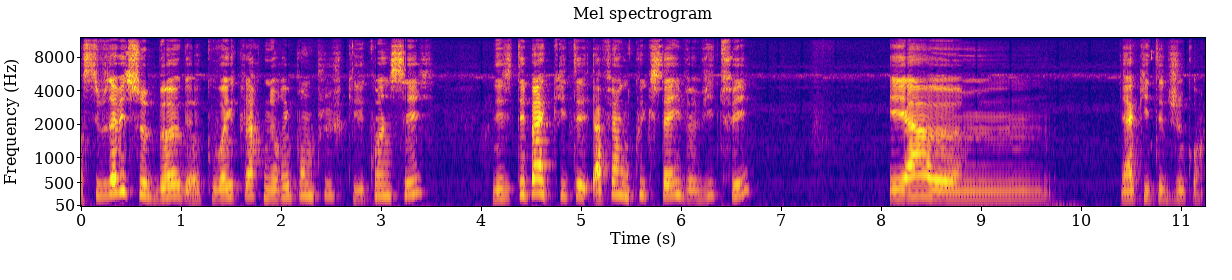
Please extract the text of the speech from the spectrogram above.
Si vous avez ce bug, que vous voyez que l'arc ne répond plus, qu'il est coincé, n'hésitez pas à, quitter, à faire une quick save vite fait et à, euh, et à quitter le jeu. quoi.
